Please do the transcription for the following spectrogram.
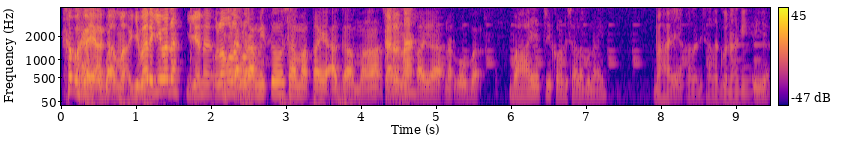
sama kayak narkoba. agama gimana gimana gimana ulang ulang, Instagram ulang. itu sama kayak agama Karena? sama kayak narkoba bahaya cuy kalau disalahgunain bahaya kalau disalahgunain Iya,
